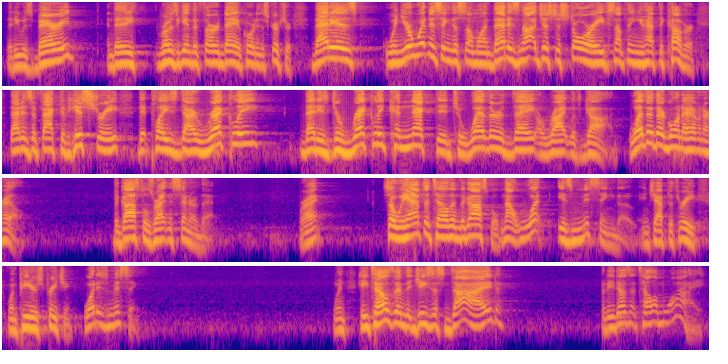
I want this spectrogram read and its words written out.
that he was buried, and that he rose again the third day according to the scripture. That is, when you're witnessing to someone, that is not just a story, something you have to cover. That is a fact of history that plays directly, that is directly connected to whether they are right with God, whether they're going to heaven or hell. The gospel is right in the center of that, right? So we have to tell them the gospel. Now, what is missing, though, in chapter 3 when Peter's preaching? What is missing? When he tells them that Jesus died, but he doesn't tell them why.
